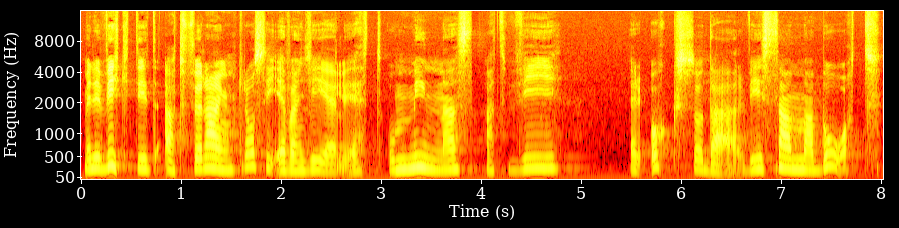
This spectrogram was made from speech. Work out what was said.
Men det är viktigt att förankra oss i evangeliet och minnas att vi är också där, vi är i samma båt.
